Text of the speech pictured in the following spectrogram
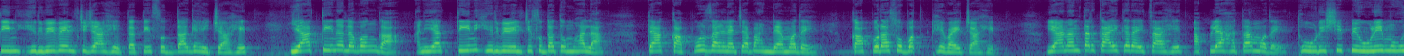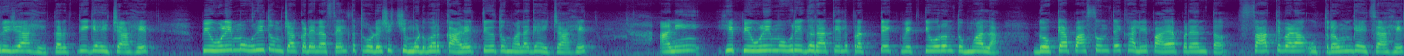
तीन हिरवी वेलची जी आहे तर ती सुद्धा घ्यायची आहेत. या तीन लवंगा आणि या तीन हिरवी वेलची सुद्धा तुम्हाला त्या कापूर जाळण्याच्या भांड्यामध्ये कापुरासोबत ठेवायच्या आहेत. यानंतर काय करायचं आहे? आपल्या हातामध्ये थोडीशी पिवळी मोहरी जी आहे तर ती घ्यायची आहेत. पिवळी मोहरी तुमच्याकडे नसेल तर थोडेसे चिमूटभर काळे तीळ तुम्हाला घ्यायचे आहेत. आणि ही पिवळी मोहरी घरातील प्रत्येक व्यक्तीवरून तुम्हाला डोक्यापासून ते खाली पायापर्यंत सात वेळा उतरवून घ्यायचं आहेत.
